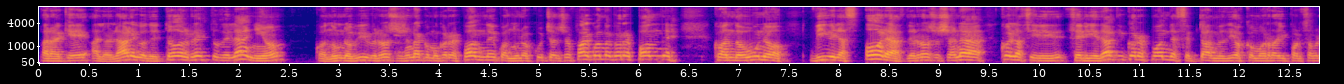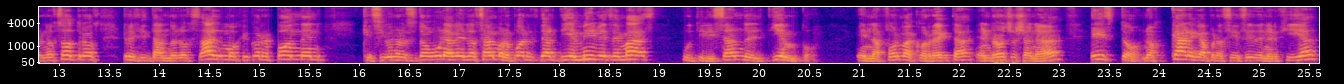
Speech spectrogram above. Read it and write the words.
para que a lo largo de todo el resto del año, cuando uno vive Rosh Hashanah como corresponde, cuando uno escucha el shofar cuando corresponde, cuando uno vive las horas de Rosh Hashanah con la seriedad que corresponde, aceptando a Dios como Rey por sobre nosotros, recitando los salmos que corresponden, que si uno recitó una vez los salmos, lo puede recitar diez mil veces más, utilizando el tiempo en la forma correcta, en Rosh Hashanah, esto nos carga, por así decir, de energía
